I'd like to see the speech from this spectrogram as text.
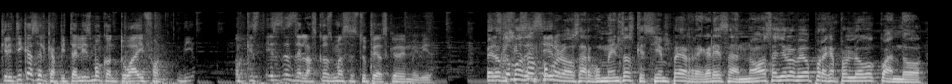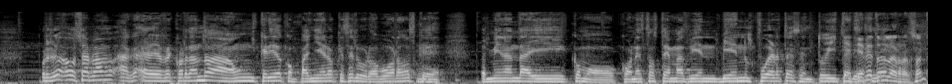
criticas el capitalismo con tu iPhone. Dios, es, es de las cosas más estúpidas que he oído en mi vida. Pero Es sí como son decir- como los argumentos que siempre regresan, ¿no? O sea, yo lo veo, por ejemplo, luego cuando... O sea, vamos a- eh, recordando a un querido compañero que es el Urobordos, que Mm. también anda ahí como con estos temas bien, bien fuertes en Twitter. Y tiene así. toda la razón.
